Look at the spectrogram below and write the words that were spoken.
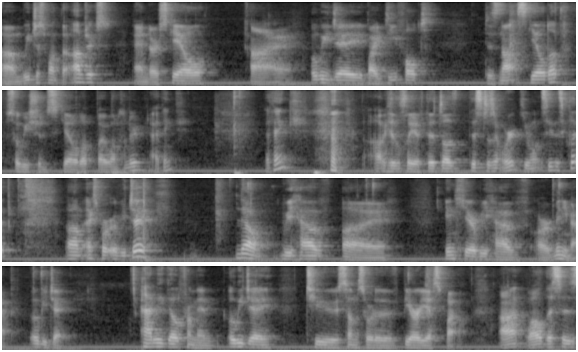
Um, we just want the objects and our scale. Uh, OBJ by default does not scaled up, so we should scale it up by 100, I think. I think. Obviously, if this, does, this doesn't work, you won't see this clip. Um, export OBJ. Now, we have, uh, in here, we have our minimap, OBJ. How do we go from an OBJ to some sort of BRRES file? Uh, well, this is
